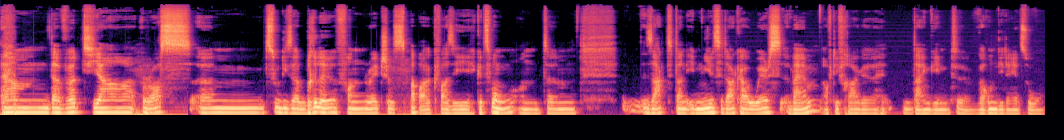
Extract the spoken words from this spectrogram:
Ähm, da wird ja Ross ähm, zu dieser Brille von Rachels Papa quasi gezwungen und ähm, sagt dann eben Neil Sedaka, where's them? Auf die Frage dahingehend, äh, warum die denn jetzt so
